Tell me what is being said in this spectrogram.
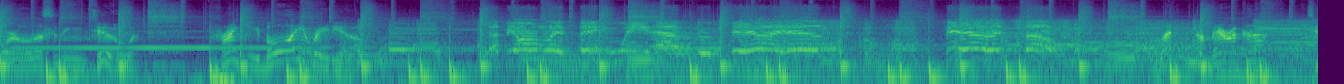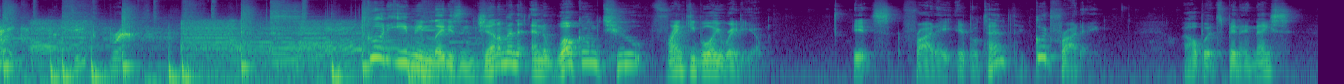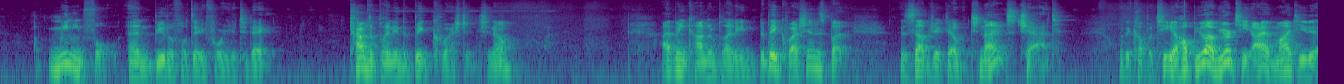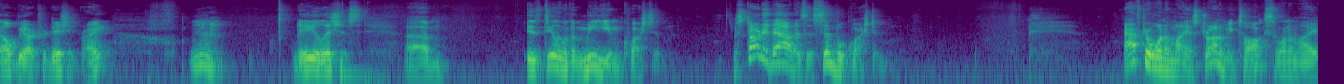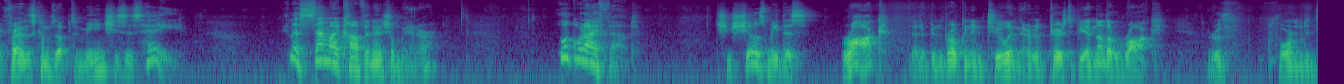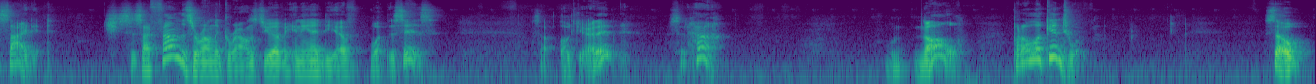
You're listening to FrankieBoi Radio. that the only thing we have to fear is fear itself. Letting America take a deep breath. Good evening, ladies and gentlemen, and welcome to FrankieBoi Radio. It's Friday, April 10th, Good Friday. I hope it's been a nice, meaningful, and beautiful day for you today. Contemplating the big questions, you know? I've been contemplating the big questions, but the subject of tonight's chat with a cup of tea, I hope you have your tea. I have my tea, the LBR tradition, right? Mmm, delicious. Um, is dealing with a medium question. It started out as a simple question. After one of my astronomy talks, one of my friends comes up to me and she says, Hey, in a semi confidential manner, look what I found. She shows me this rock that had been broken in two, and there appears to be another rock sort of formed inside it. She says, I found this around the grounds. Do you have any idea of what this is? So I looked at it. I said, Huh. Well, no, but I'll look into it. So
